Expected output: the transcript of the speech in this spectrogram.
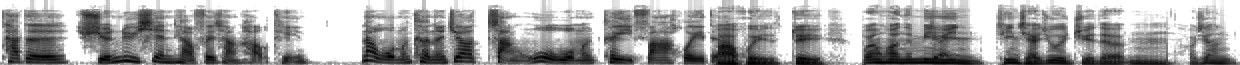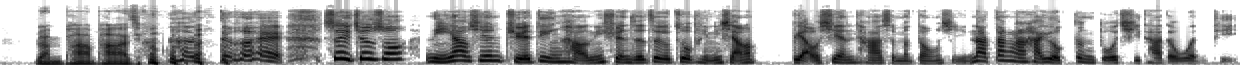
它的旋律线条非常好听。那我们可能就要掌握我们可以发挥的，发挥对，不然的话，那命运听起来就会觉得，嗯，好像软趴趴这样。对，所以就是说，你要先决定好，你选择这个作品，你想要表现它什么东西。那当然还有更多其他的问题，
